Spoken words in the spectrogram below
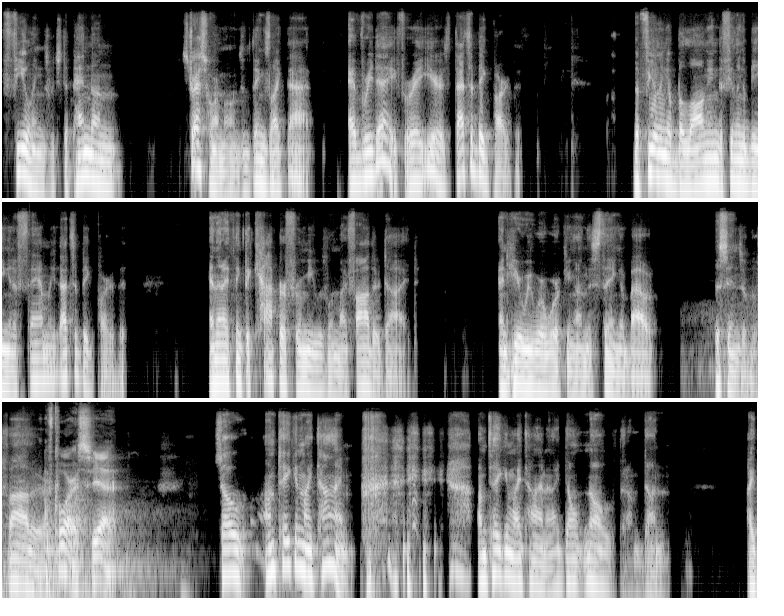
feelings, which depend on stress hormones and things like that, every day for eight years. That's a big part of it the feeling of belonging, the feeling of being in a family, that's a big part of it. And then I think the capper for me was when my father died. And here we were working on this thing about the sins of the father. Of course, yeah. So I'm taking my time. I'm taking my time, and I don't know that I'm done. I,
